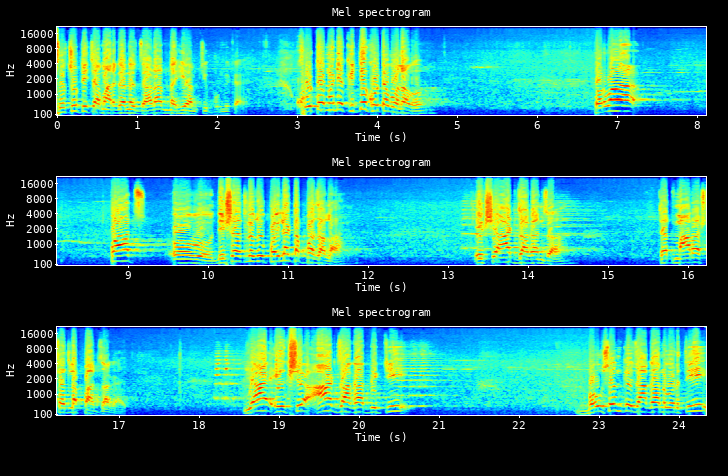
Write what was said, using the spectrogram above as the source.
सचोटीच्या मार्गाने जाणार नाही ही आमची भूमिका आहे. खोटं म्हणजे किती खोटं बोलावं? परवा पाच देशातला जो पहिला टप्पा झाला एकशे आठ जागांचा त्यात महाराष्ट्रातल्या पाच जागा आहेत. या एकशे आठ जागांपैकी बहुसंख्य जागांवरती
